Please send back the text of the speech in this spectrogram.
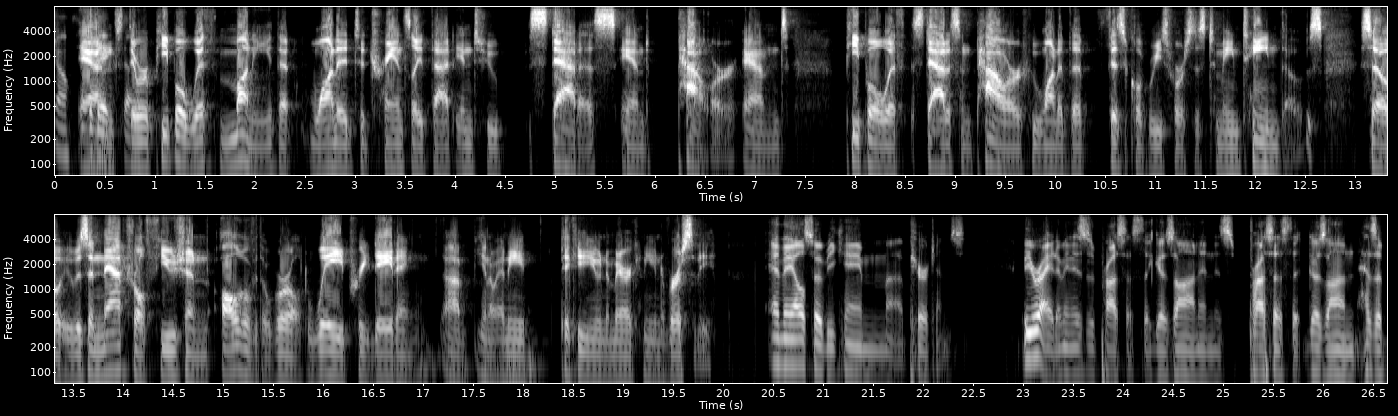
No, and so. there were people with money that wanted to translate that into status and power and people with status and power who wanted the physical resources to maintain those. So it was a natural fusion all over the world, way predating, um, you know, any Picayune American University. and they also became uh, Puritans. But you're right. I mean, this is a process that goes on, and a process that goes on has a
